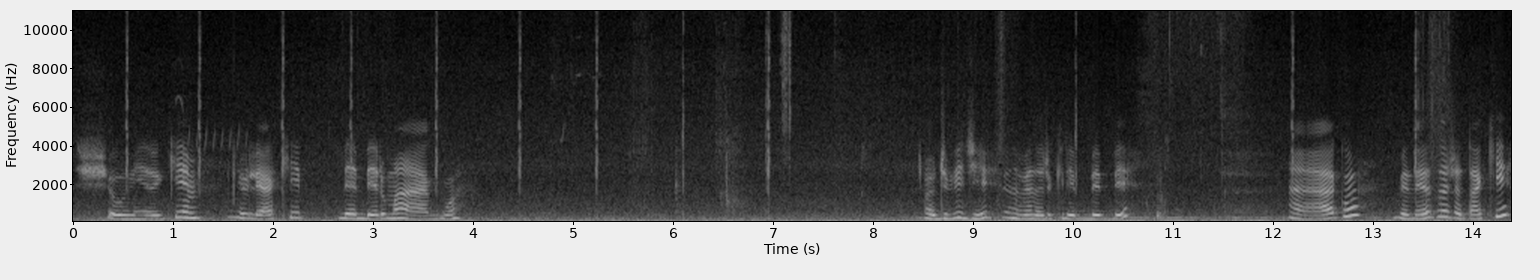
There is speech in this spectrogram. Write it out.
Deixa eu vir aqui, olhar aqui, beber uma água. Eu dividi, na verdade eu queria beber a água, beleza, já tá aqui.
